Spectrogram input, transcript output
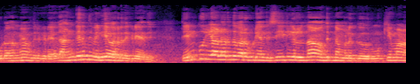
ஊடகமே வந்துட்டு கிடையாது. அங்கேருந்து வெளியே வர்றது கிடையாது. தென்கொரியாவிலேருந்து வரக்கூடிய அந்த செய்திகள் தான் வந்துட்டு நம்மளுக்கு ஒரு முக்கியமான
